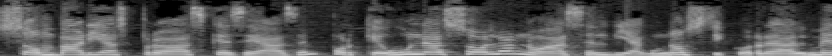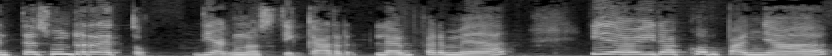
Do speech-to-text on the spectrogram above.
son varias pruebas que se hacen porque una sola no hace el diagnóstico. Realmente es un reto diagnosticar la enfermedad y debe ir acompañada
